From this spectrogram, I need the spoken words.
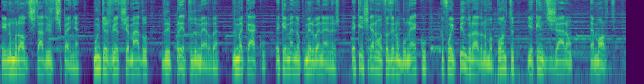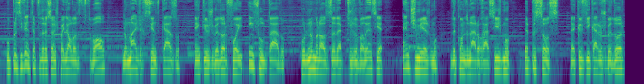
em numerosos estádios de Espanha, muitas vezes chamado de preto de merda, de macaco, a quem mandam comer bananas, a quem chegaram a fazer um boneco que foi pendurado numa ponte e a quem desejaram a morte. O presidente da Federação Espanhola de Futebol, no mais recente caso em que o jogador foi insultado por numerosos adeptos do Valência, antes mesmo de condenar o racismo, apressou-se a criticar o jogador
